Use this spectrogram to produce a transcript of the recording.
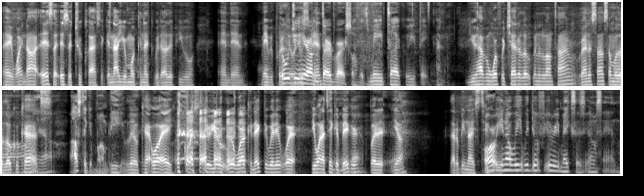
Hey, why not? It's a it's a true classic, and now you're more connected with other people, and then maybe put. It. Who would you hear on the third verse? So if it's me, Tuck, who you think? You haven't worked with Cheddar in a long time. Renaissance, some of the local Oh, cats, yeah. I was thinking Bun B. little cat. Well, hey, of course you're, you're, you're well connected with it. Where if you want to take it bigger, but it, yeah. that'll be nice too. Or you know, we we do a few remixes. You know what I'm saying?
